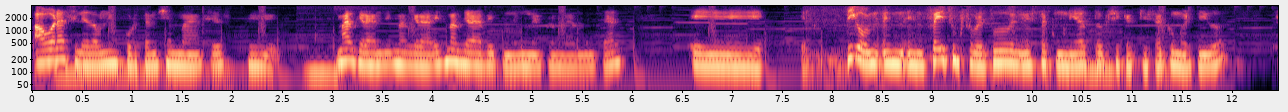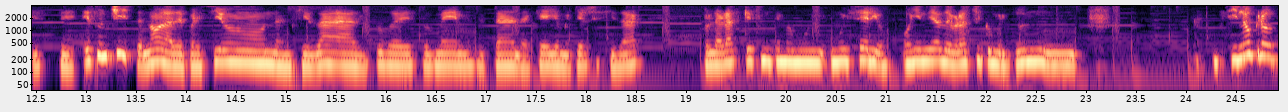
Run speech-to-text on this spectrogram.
ahora se le da una importancia más, este, más grande, más grave, es más grave tener una enfermedad mental. Eh, digo, en, Facebook, sobre todo en esta comunidad tóxica que se ha convertido, este, es un chiste, ¿no? La depresión, la ansiedad, todo estos memes y tal, de aquello, me quiero suicidar. Pero la verdad es que es un tema muy, muy serio. Hoy en día de verdad se convirtió en... Si no creo,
